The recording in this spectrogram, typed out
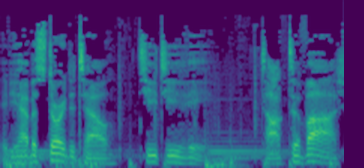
if you have a story to tell, TTV. Talk to Vash.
